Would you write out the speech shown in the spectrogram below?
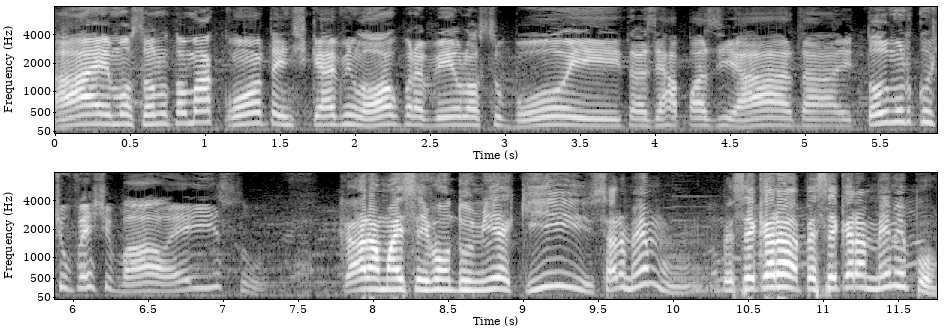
Ah, a emoção não toma conta, a gente quer vir logo pra ver o nosso boi, trazer rapaziada, e todo mundo curtir o festival, é isso. Cara, mas vocês vão dormir aqui? Sério mesmo? Pensei que era, pensei que era meme, pô.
